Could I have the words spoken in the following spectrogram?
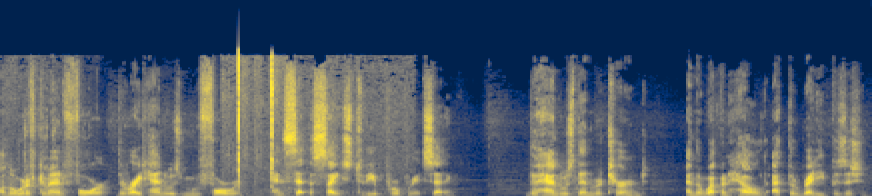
On the word of command 4, the right hand was moved forward and set the sights to the appropriate setting. The hand was then returned and the weapon held at the ready position.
